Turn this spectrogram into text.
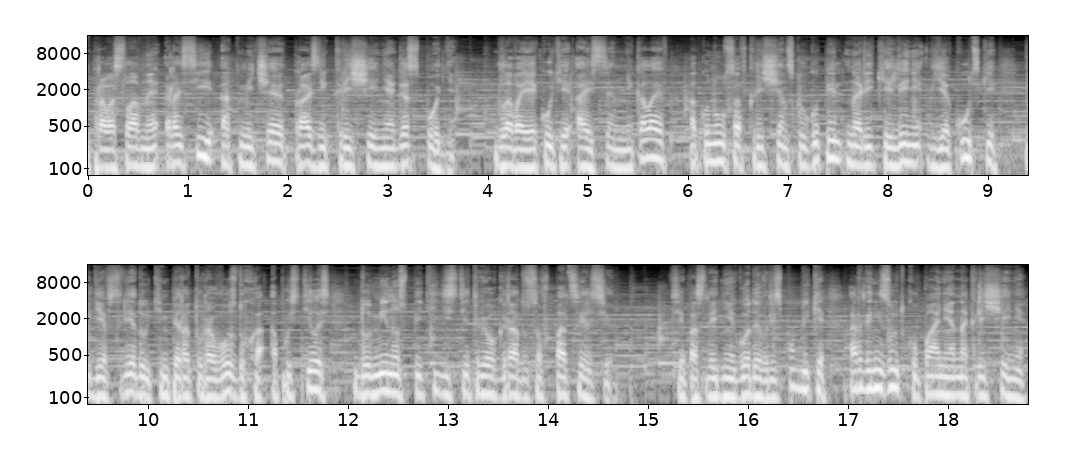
православные России отмечают праздник Крещения Господня. Глава Якутии Айсен Николаев окунулся в крещенскую купель на реке Лени в Якутске, где в среду температура воздуха опустилась до минус 53 градусов по Цельсию – все последние годы в республике организуют купание на крещение.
